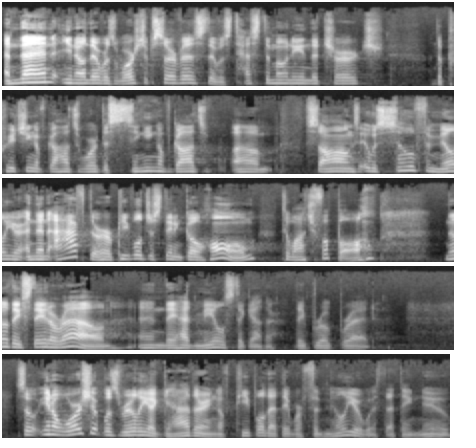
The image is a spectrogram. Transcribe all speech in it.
And then, you know, there was worship service, there was testimony in the church, the preaching of God's word, the singing of God's um, songs. It was so familiar. And then after, people just didn't go home to watch football. No, they stayed around and they had meals together. They broke bread. So, you know, worship was really a gathering of people that they were familiar with, that they knew.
